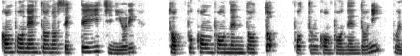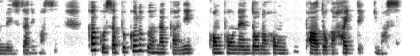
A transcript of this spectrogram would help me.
コンポーネントの設定位置によりトップコンポーネントとボットムコンポーネントに分類されます。各サブグループの中にコンポーネントの本パートが入っています。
